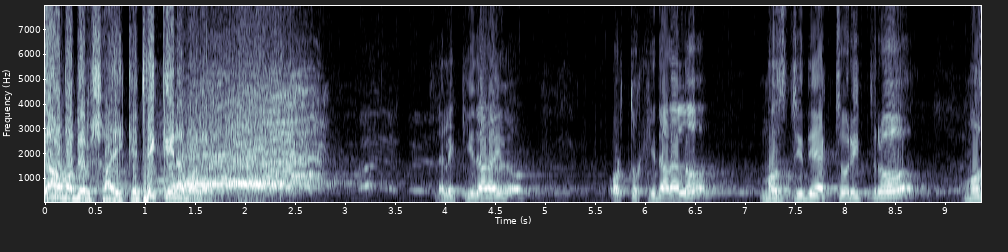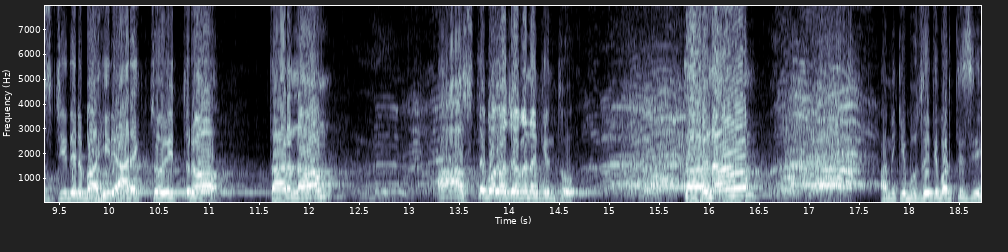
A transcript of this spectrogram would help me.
ইয়াবা ব্যবসায়ীকে, ঠিক কিনা বলে তাহলে কি দাঁড়াইলো? অর্থ কি দাঁড়াল? মসজিদে এক চরিত্র, মসজিদের বাহিরে আরেক চরিত্র, তার নাম? আসতে বলা যাবে না কিন্তু। তার নাম? আমি কি বুঝাইতে পারতেছি?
